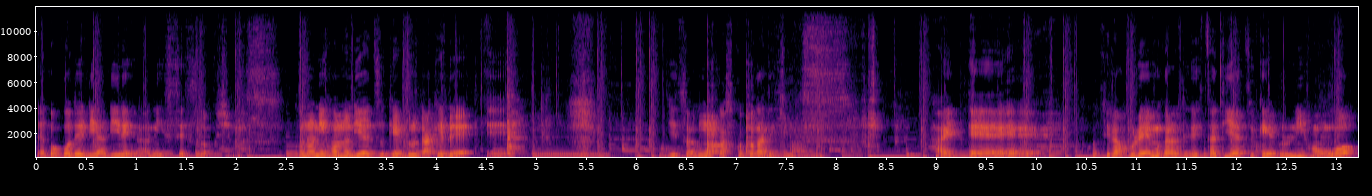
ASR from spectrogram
で、ここでリアディレイラーに接続します。この2本のリア2ケーブルだけで、えー、実は動かすことができます。はい、えー、こちらフレームから出てきた D2 ケーブル2本を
